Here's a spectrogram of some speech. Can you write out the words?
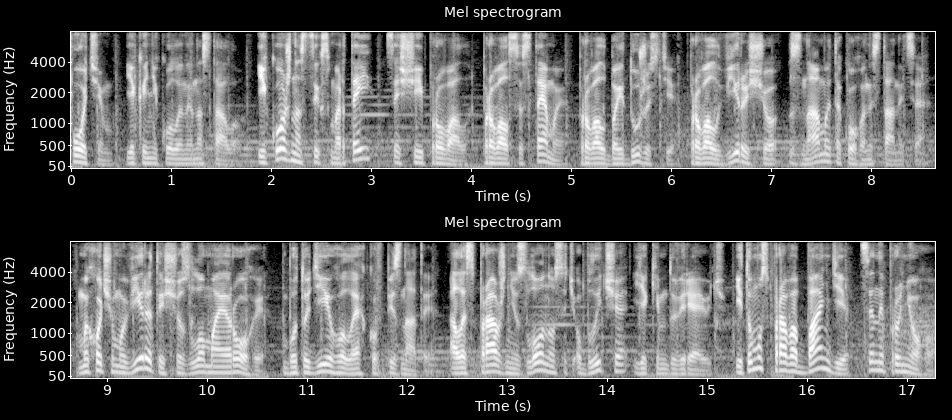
потім, яке ніколи не настало. І кожна з цих смертей це ще й провал, провал системи, провал байдужості, провал віри, що з нами такого не станеться. Ми хочемо вірити, що зло має роги, бо тоді його легко впізнати. Але справжнє зло носить обличчя, яким довіряють. І тому справа банді це не про нього,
